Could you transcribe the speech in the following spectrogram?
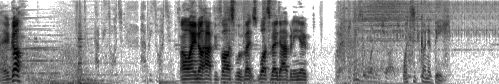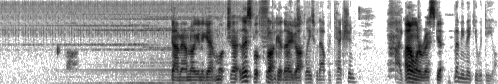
There you go. Happy thoughts. Happy thoughts. Oh, I ain't no happy fast with what's about to happen to you. He's the one in charge. What's it gonna be? Damn it, I'm not gonna get much out of this, but Think fuck it, there you this go. place without protection? I, I don't want to risk it. Let me make you a deal.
